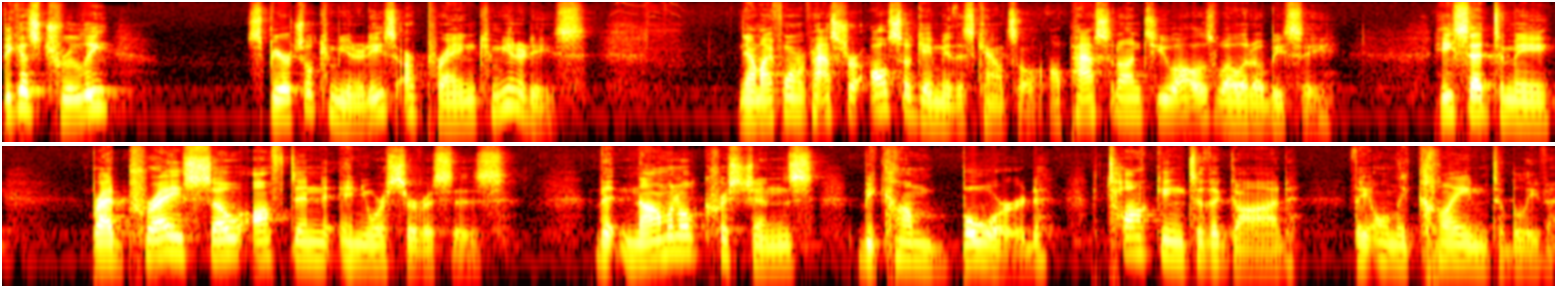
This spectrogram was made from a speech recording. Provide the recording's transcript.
because truly, spiritual communities are praying communities. Now, my former pastor also gave me this counsel. I'll pass it on to you all as well at OBC. He said to me, Brad, pray so often in your services that nominal Christians become bored talking to the God they only claim to believe in.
